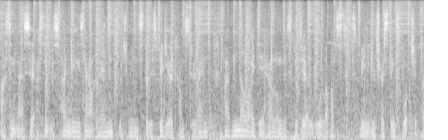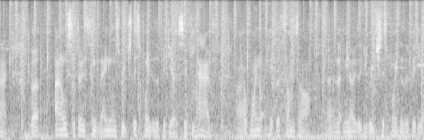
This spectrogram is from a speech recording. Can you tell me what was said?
I think that's it. I think the spending is now at an end, which means that this video comes to an end. I have no idea how long this video will last. It's going to be interesting to watch it back. But I also don't think that anyone's reached this point of the video. So if you have, uh, why not hit the thumbs up? Uh, let me know that you reached this point of the video.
